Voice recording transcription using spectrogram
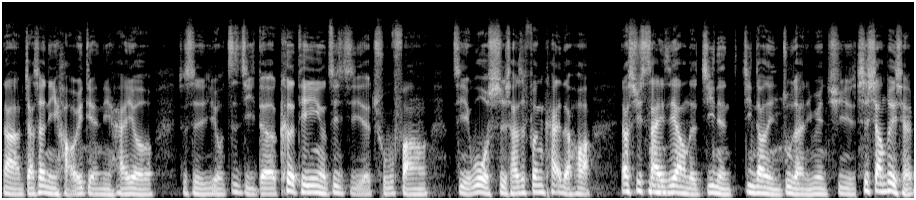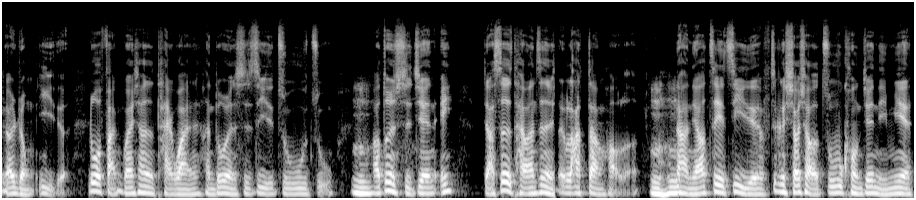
那假设你好一点，你还有就是有自己的客厅，有自己的厨房、自己卧室，它是分开的话，要去塞这样的机能进到你住宅里面去，是相对起来比较容易的。如果反观像是台湾，很多人是自己的租屋族，嗯，啊，顿时间，哎，假设台湾真的 lock down 好了，嗯，那你要在自己的这个小小的租屋空间里面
